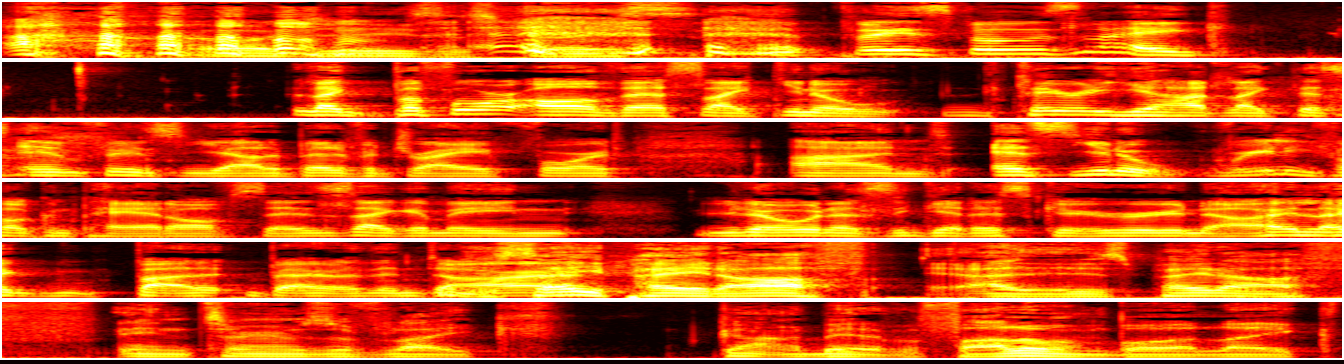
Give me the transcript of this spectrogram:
Oh Jesus Christ! but I suppose like like before all of this, like you know, clearly you had like this influence and you had a bit of a drive for it, and it's you know really fucking paid off since. Like I mean, you're known as the Guinness guru now, like better than Dara. You say paid off. uh, It's paid off in terms of like gotten a bit of a following, but like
